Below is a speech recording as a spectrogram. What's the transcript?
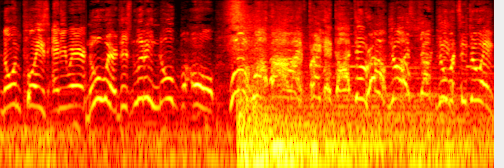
no employees anywhere. Nowhere. There's literally no. Oh. Whoa, whoa, whoa, my freaking god, dude! Bro, yo, yo, what's he doing?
